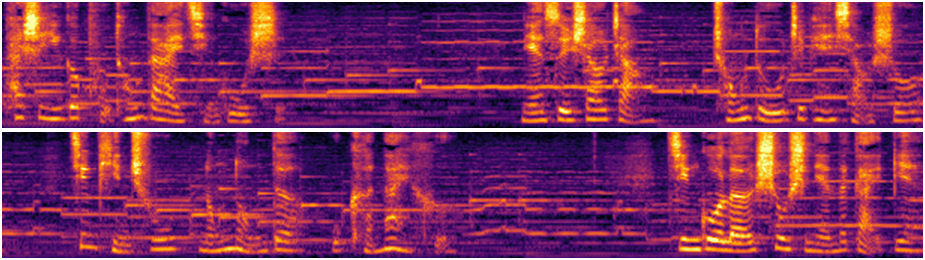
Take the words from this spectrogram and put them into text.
它是一个普通的爱情故事。年岁稍长，重读这篇小说，竟品出浓浓的无可奈何。经过了数十年的改变，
